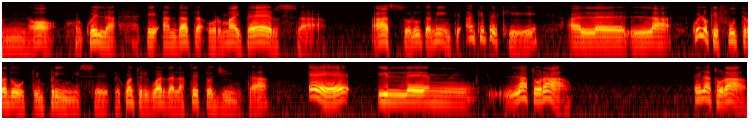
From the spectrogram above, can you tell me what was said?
No, quella è andata ormai persa. Assolutamente, anche perché al, la, quello che fu tradotto in primis per quanto riguarda la Settuaginta è il, ehm, la Torah, è la Torah.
